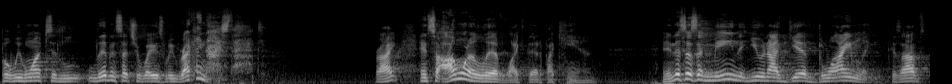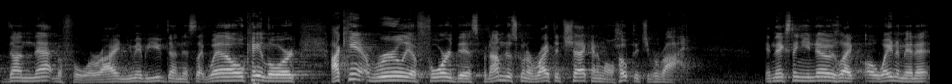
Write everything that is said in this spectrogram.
But we want to live in such a way as we recognize that, right? And so I want to live like that if I can. And this doesn't mean that you and I give blindly, because I've done that before, right? And maybe you've done this like, well, okay, Lord, I can't really afford this, but I'm just going to write the check and I'm going to hope that you provide. And next thing you know is like, oh, wait a minute,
